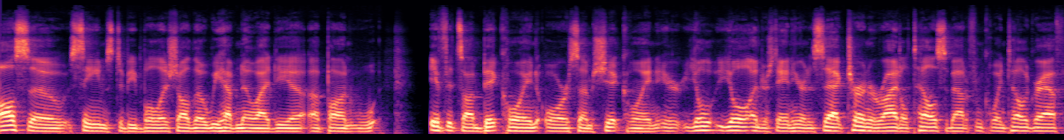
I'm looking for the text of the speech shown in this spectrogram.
also seems to be bullish, although we have no idea upon if it's on Bitcoin or some shitcoin. You'll you'll understand here in a sec. Turner Wright will tell us about it from Cointelegraph.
